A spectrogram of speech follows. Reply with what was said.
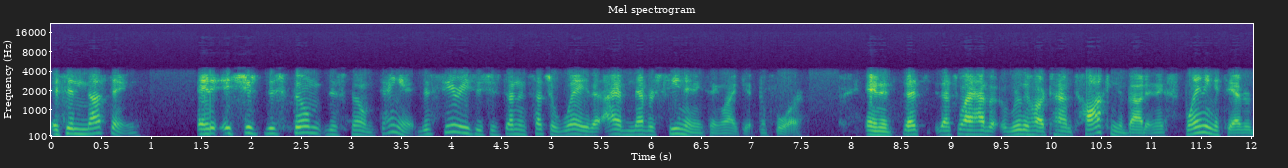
It's in nothing. And it's just this film. This film. Dang it! This series is just done in such a way that I have never seen anything like it before. And it's that's that's why I have a really hard time talking about it and explaining it to ever,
